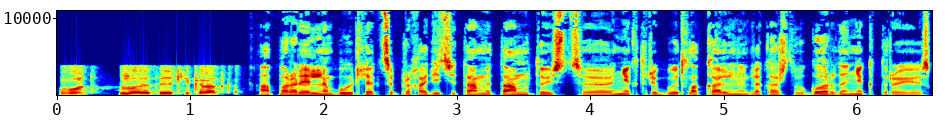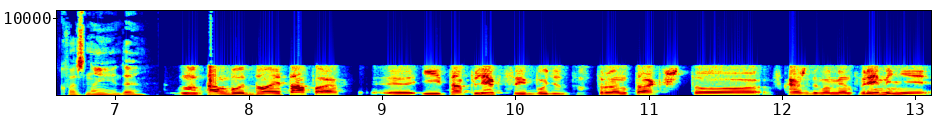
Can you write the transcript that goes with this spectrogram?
Вот, ну это если кратко. А параллельно будет лекции проходить и там, и там, то есть э, некоторые будут локальные для каждого города, некоторые сквозные, да? Ну там будет два этапа, э, и этап лекции будет устроен так, что в каждый момент времени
